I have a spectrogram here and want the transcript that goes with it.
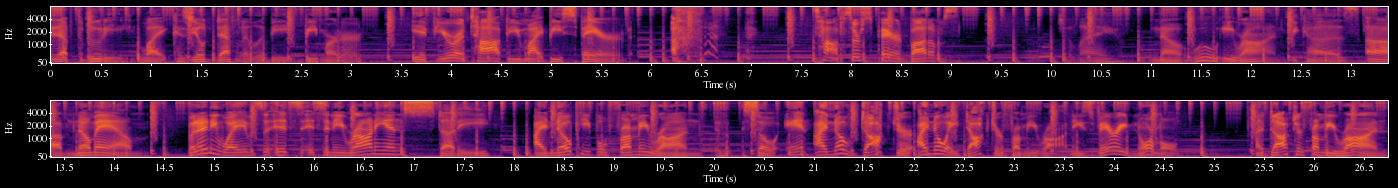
it up the booty. Like cuz you'll definitely be be murdered. If you're a top, you might be spared. Tops are spared, bottoms Chile. No, woo Iran because um no ma'am but anyway, it's it's it's an Iranian study. I know people from Iran, so and I know doctor. I know a doctor from Iran. He's very normal. A doctor from Iran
